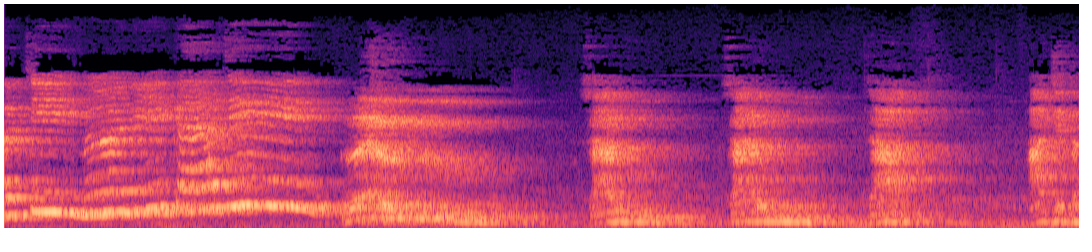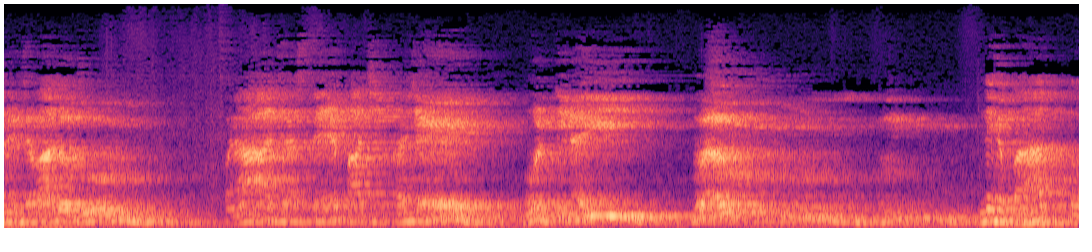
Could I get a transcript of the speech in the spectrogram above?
આજે તને જવા દઉં છું પણ આ જ રસ્તે પાછી કરજે ભૂલતી નહીં ને વાઘ તો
